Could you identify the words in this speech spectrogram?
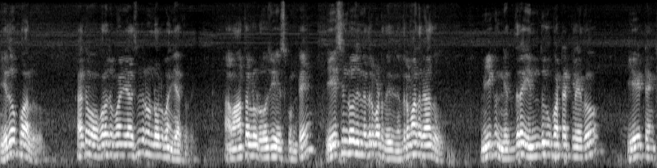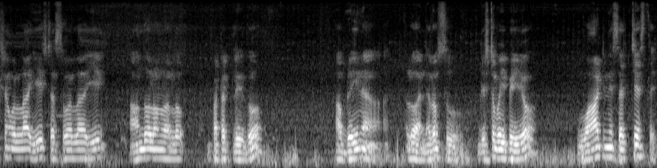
ఏదో పాలు. కాకపోతే ఒకరోజు పని చేయాల్సింది రెండు రోజులు పని చేస్తుంది. ఆ మాత్రలు రోజు వేసుకుంటే వేసిన రోజు నిద్ర పడుతుంది నిద్ర మాత్ర కాదు. మీకు నిద్ర ఎందుకు పట్టట్లేదో ఏ టెన్షన్ వల్ల ఏ స్ట్రెస్ వల్ల ఏ ఆందోళన వల్ల పట్టట్లేదో ఆ బ్రెయిన్లో ఆ నెర్వ్స్ డిస్టర్బ్ అయిపోయాయో వాటిని సెట్ చేస్తాయి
